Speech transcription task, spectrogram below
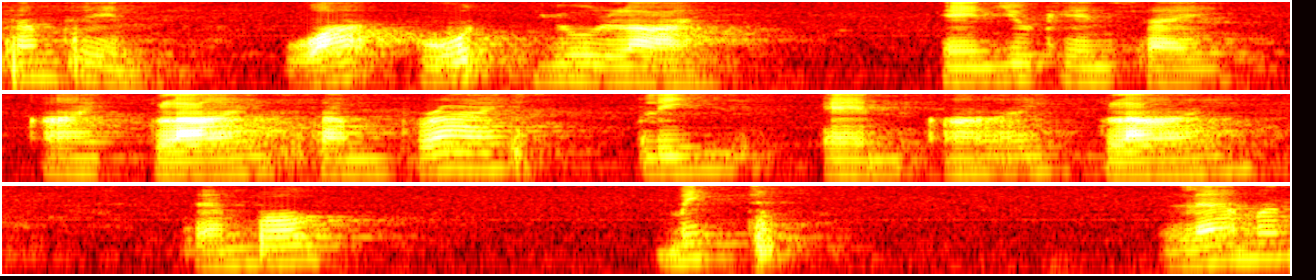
something. What would you like? And you can say, I'd like some rice, please, and I'd like sample, meat, lemon.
